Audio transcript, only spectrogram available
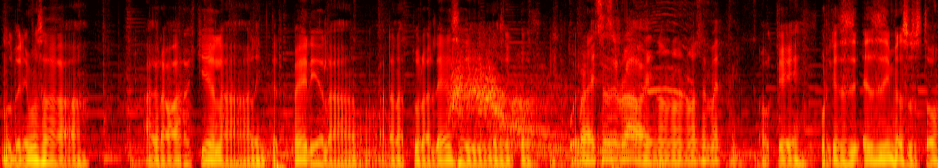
Nos venimos a, a grabar aquí a la, a la intemperie, a la, a la naturaleza y no sé qué. Por ahí está cerrado, ahí no, no, no se mete. Ok, porque ese, ese sí me asustó.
